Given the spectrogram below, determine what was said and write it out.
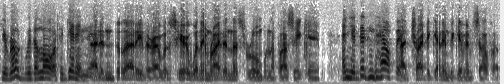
You rode with the law to get him there. I didn't do that either. I was here with him right in this room when the posse came. And you didn't help him. I tried to get him to give himself up.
